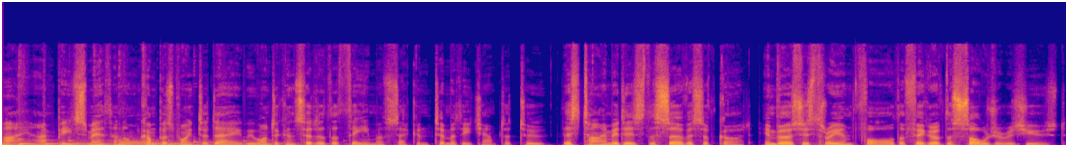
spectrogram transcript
Hi, I'm Pete Smith and on Compass Point today we want to consider the theme of 2 Timothy chapter 2. This time it is the service of God. In verses 3 and 4 the figure of the soldier is used.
